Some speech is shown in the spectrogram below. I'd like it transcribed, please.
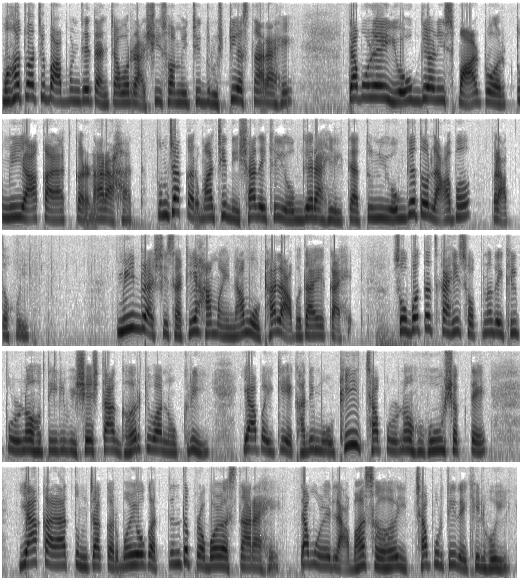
महत्त्वाची बाब म्हणजे त्यांच्यावर राशीस्वामीची दृष्टी असणार आहे. त्यामुळे योग्य आणि स्मार्ट वर्क तुम्ही या काळात करणार आहात. तुमच्या कर्माची दिशा देखील योग्य राहील त्यातून योग्य तो लाभ प्राप्त होईल. मीन राशीसाठी हा महिना मोठा लाभदायक आहे. सोबतच काही स्वप्न देखील पूर्ण होतील. विशेषतः घर किंवा नोकरी यापैकी एखादी मोठी इच्छा पूर्ण हो-, होऊ शकते. या काळात तुमचा कर्मयोग अत्यंत प्रबळ असणार आहे. त्यामुळे लाभासह इच्छापूर्ती देखील होईल.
